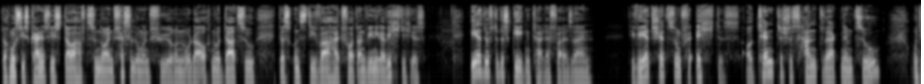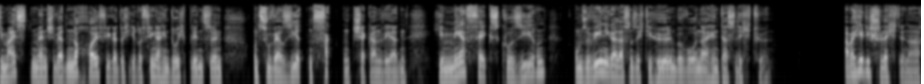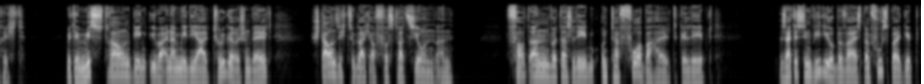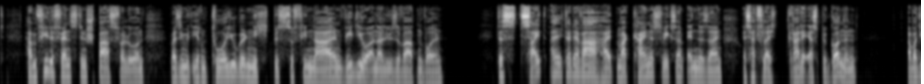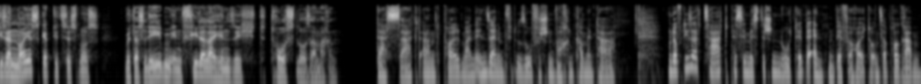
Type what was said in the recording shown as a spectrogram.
Doch muss dies keineswegs dauerhaft zu neuen Fesselungen führen oder auch nur dazu, dass uns die Wahrheit fortan weniger wichtig ist. Eher dürfte das Gegenteil der Fall sein. Die Wertschätzung für echtes, authentisches Handwerk nimmt zu, und die meisten Menschen werden noch häufiger durch ihre Finger hindurchblinzeln und zu versierten Faktencheckern werden. Je mehr Fakes kursieren, umso weniger lassen sich die Höhlenbewohner hinters Licht führen. Aber hier die schlechte Nachricht. Mit dem Misstrauen gegenüber einer medial trügerischen Welt stauen sich zugleich auch Frustrationen an. Fortan wird das Leben unter Vorbehalt gelebt. Seit es den Videobeweis beim Fußball gibt, haben viele Fans den Spaß verloren, weil sie mit ihrem Torjubel nicht bis zur finalen Videoanalyse warten wollen. Das Zeitalter der Wahrheit mag keineswegs am Ende sein, es hat vielleicht gerade erst begonnen, aber dieser neue Skeptizismus wird das Leben in vielerlei Hinsicht trostloser machen. Das sagt Arndt Pollmann in seinem philosophischen Wochenkommentar. Und auf dieser zart pessimistischen Note beenden wir für heute unser Programm.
